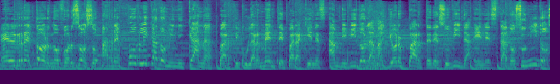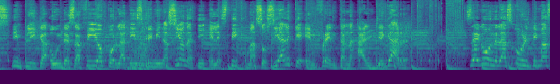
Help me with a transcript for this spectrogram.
El retorno forzoso a República Dominicana, particularmente para quienes han vivido la mayor parte de su vida en Estados Unidos, implica un desafío por la discriminación y el estigma social que enfrentan al llegar. Según las últimas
